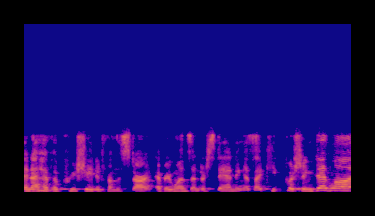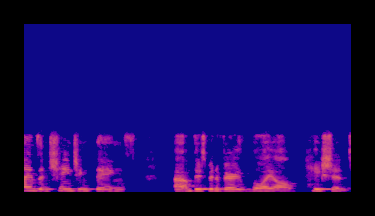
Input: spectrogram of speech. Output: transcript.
And I have appreciated from the start everyone's understanding as I keep pushing deadlines and changing things. Um, there's been a very loyal, patient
